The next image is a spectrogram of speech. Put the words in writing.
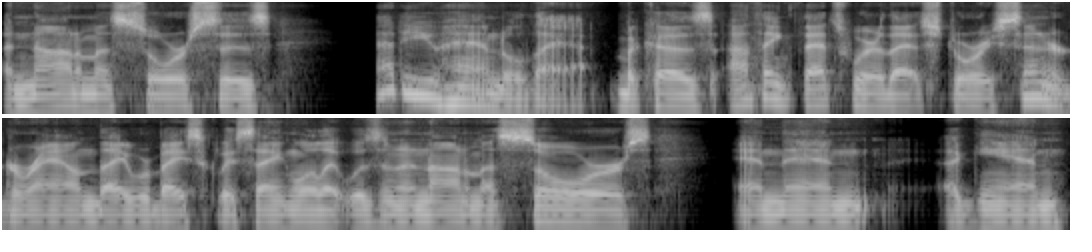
anonymous sources how do you handle that? Because I think that's where that story centered around. They were basically saying, well, it was an anonymous source. And then again,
